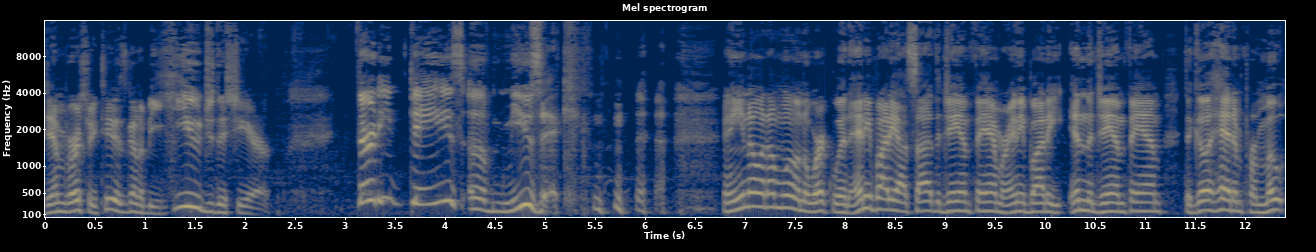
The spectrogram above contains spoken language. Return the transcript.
Jammaversary 2 is going to be huge this year. 30 days of music. and you know what? I'm willing to work with anybody outside the Jam fam or anybody in the Jam fam to go ahead and promote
